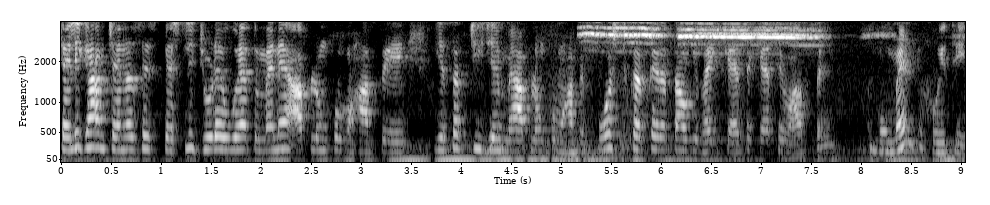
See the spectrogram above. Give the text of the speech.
टेलीग्राम चैनल से स्पेशली जुड़े हुए हैं तो मैंने आप लोगों को वहाँ पे ये सब चीज़ें मैं आप लोगों को वहाँ पे पोस्ट करते रहता हूँ कि भाई कैसे कैसे वहाँ पे मूवमेंट हुई थी।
